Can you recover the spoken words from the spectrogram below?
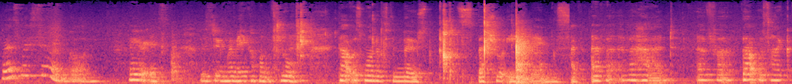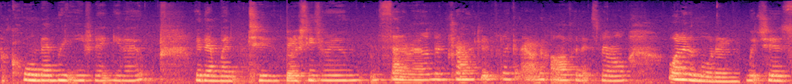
Where's my serum gone? Here it is. I was doing my makeup on the floor. That was one of the most special evenings I've ever, ever had. Ever. That was like a core memory evening, you know. We then went to Josie's room and sat around and chatted for like an hour and a half and it's now one in the morning, which is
